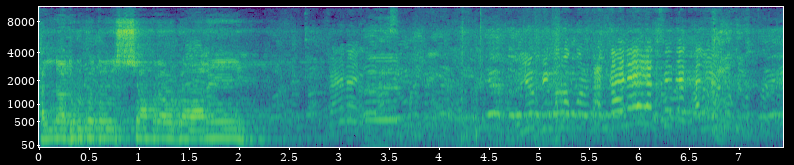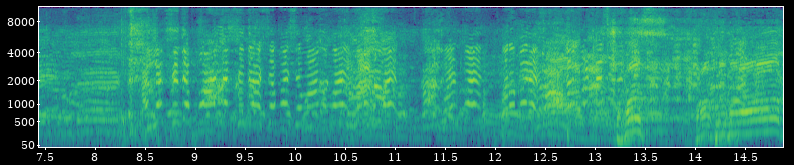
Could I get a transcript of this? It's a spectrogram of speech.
हल्ला धुडकतोय शामराव गव्हाणे काय नाही लिव फिंगर वर काय नाही लक्ष द्या खाली हा, लक्ष द्या पाय लक्ष द्या अशा पाय माग पाय माग पाय पाय पाय बरोबर आहे बस बापरे बाप.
